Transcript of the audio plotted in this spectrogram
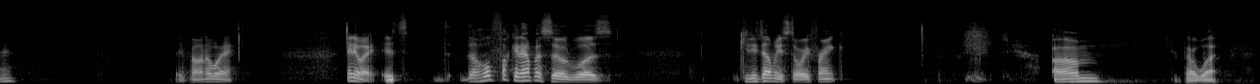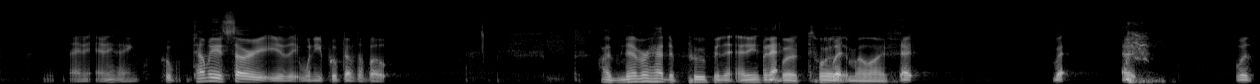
Yeah. They found a way. Anyway, it's th- the whole fucking episode was. Can you tell me a story, Frank? Um, about what? Any, anything? Poop, tell me a story when you pooped off the boat. I've never had to poop into anything that- but a toilet but- in my life. That, but, uh, with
